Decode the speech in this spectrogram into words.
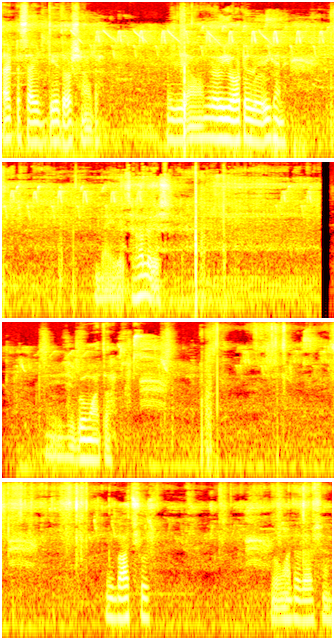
আর একটা সাইড দিয়ে দর্শনাটা ওই যে আমাদের ওই অটো ওইখানে। আছে ভালো বেশ। এই যে গোমাতা। বাছুর। গোমাতা দর্শন।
